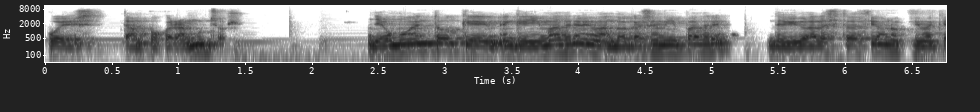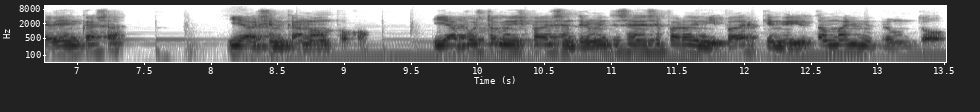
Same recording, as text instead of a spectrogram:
pues tampoco eran muchos. Llegó un momento que, en que mi madre me mandó a casa de mi padre, debido a la situación o clima que había en casa, y a ver si me calmaba un poco. Y ha puesto que mis padres anteriormente se habían separado y mi padre, que me vio tan mal y me preguntó,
